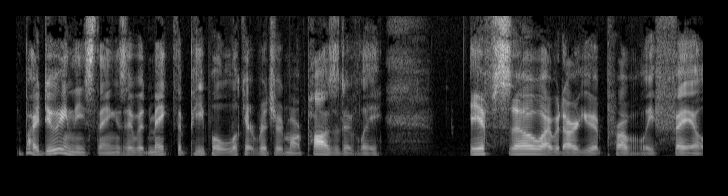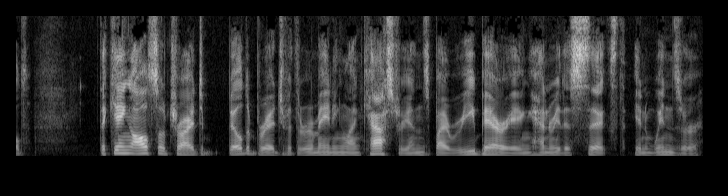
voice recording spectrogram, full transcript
by doing these things, it would make the people look at Richard more positively. If so, I would argue it probably failed. The king also tried to build a bridge with the remaining Lancastrians by reburying Henry VI in Windsor.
